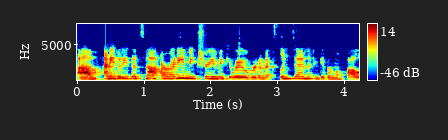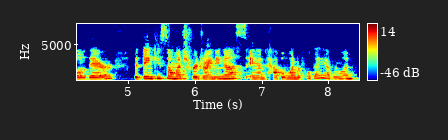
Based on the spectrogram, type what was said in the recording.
Um, anybody that's not already, make sure you make your way over to Nick's LinkedIn and give them a follow there. But thank you so much for joining us and have a wonderful day, everyone.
